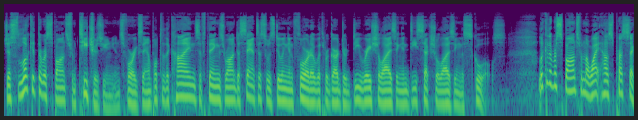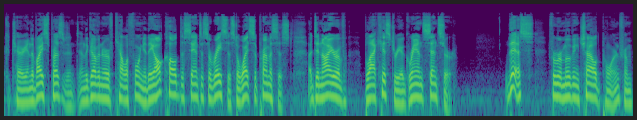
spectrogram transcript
Just look at the response from teachers' unions, for example, to the kinds of things Ron DeSantis was doing in Florida with regard to deracializing and desexualizing the schools. Look at the response from the White House press secretary and the vice president and the governor of California. They all called DeSantis a racist, a white supremacist, a denier of black history, a grand censor. This for removing child porn from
